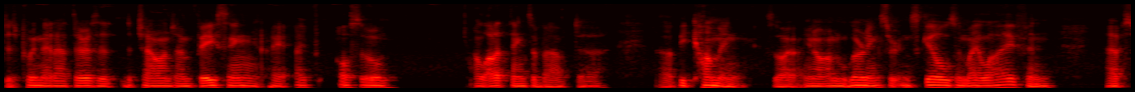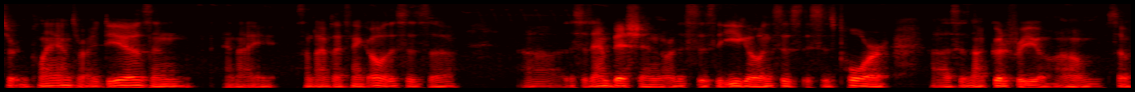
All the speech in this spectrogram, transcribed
just putting that out there as a, the challenge I'm facing. I, I've also a lot of things about uh, uh, becoming. So I, you know, I'm learning certain skills in my life and have certain plans or ideas, and and I sometimes I think, oh, this is uh, uh, this is ambition, or this is the ego, and this is this is poor. Uh, this is not good for you. Um, so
